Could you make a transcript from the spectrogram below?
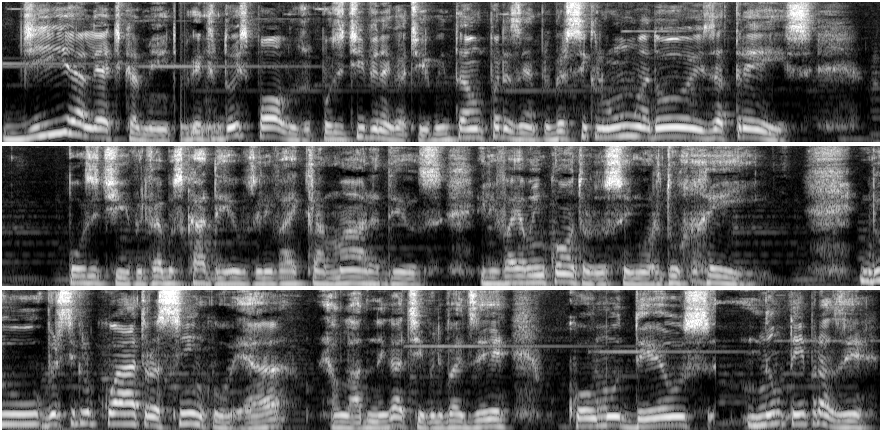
dialeticamente, entre dois polos, o positivo e o negativo. Então, por exemplo, versículo 1 a 2 a 3, positivo, ele vai buscar Deus, ele vai clamar a Deus, ele vai ao encontro do Senhor, do Rei. Do versículo 4 a 5 é, é o lado negativo, ele vai dizer como Deus não tem prazer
